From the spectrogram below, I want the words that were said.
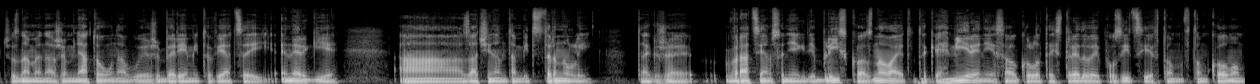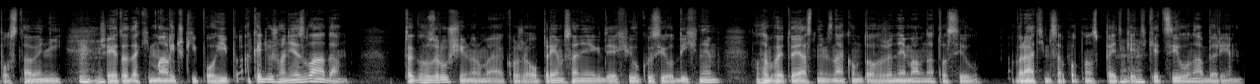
čo znamená, že mňa to unavuje, že berie mi to viacej energie a začínam tam byť strnulý. Takže vraciam sa niekde blízko a znova je to také hmírenie sa okolo tej stredovej pozície v tom, v tom kolmom postavení, mm-hmm. že je to taký maličký pohyb a keď už ho nezvládam, tak ho zruším normálne, akože opriem sa niekde, chvíľku si oddychnem, lebo je to jasným znakom toho, že nemám na to silu vrátim sa potom späť, keď, mhm. keď sílu naberiem.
